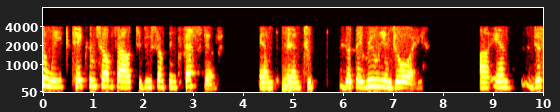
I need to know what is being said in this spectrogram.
a week take themselves out to do something festive, and mm. and to that they really enjoy, uh, and just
